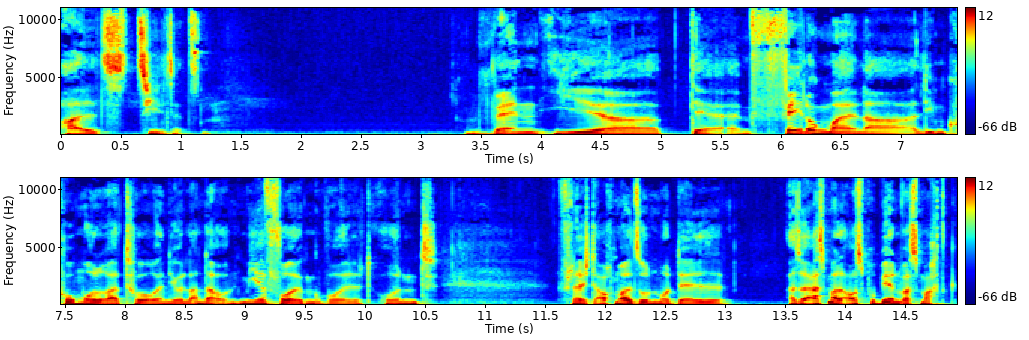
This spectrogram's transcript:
als Ziel setzen. Wenn ihr der Empfehlung meiner lieben Co-Moderatorin Yolanda und mir folgen wollt und vielleicht auch mal so ein Modell, also erstmal ausprobieren, was macht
